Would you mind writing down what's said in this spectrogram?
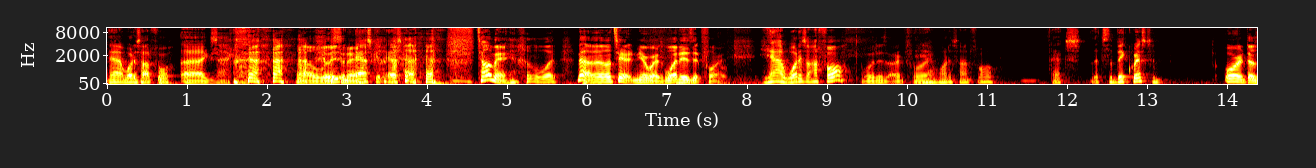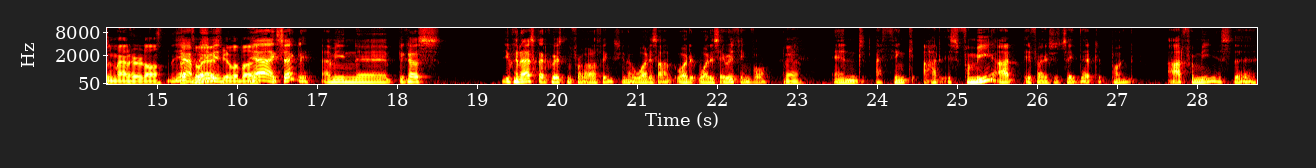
yeah. What is art for? Uh, exactly. oh, listening. Ask it. Ask it. Tell me what? No, no, let's hear it in your words. What is it for? yeah. What is art for? What is art for? Yeah. What is art for? That's that's the big question. Or it doesn't matter at all. That's yeah, the way. I feel about yeah, it. Yeah, exactly. I mean, uh, because you can ask that question for a lot of things. You know, what is art? What what is everything for? Yeah. And I think art is for me. Art, if I should say that point, art for me is the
